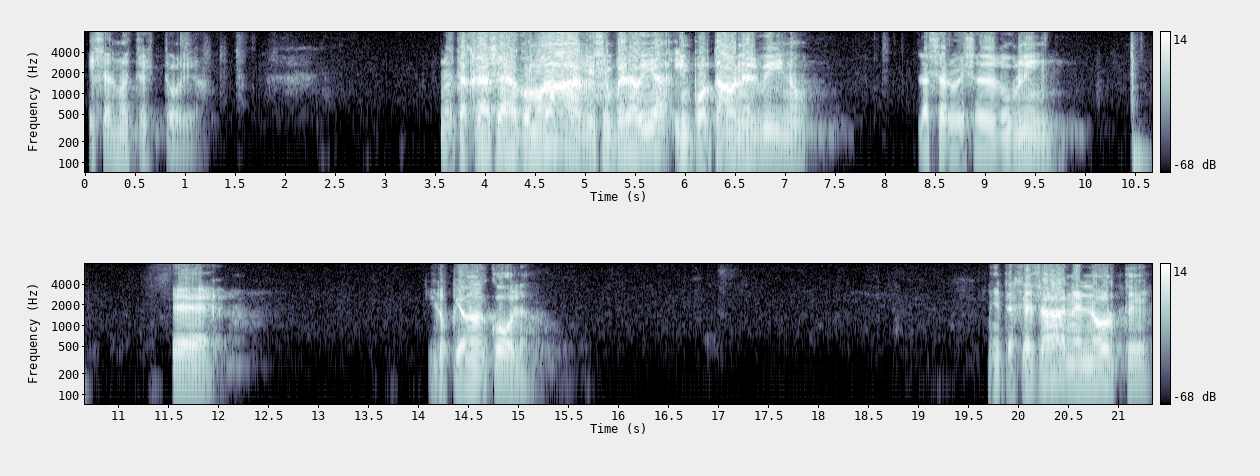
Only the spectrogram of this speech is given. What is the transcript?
Esa es nuestra historia. Nuestras clases acomodadas, que siempre la había, importaban el vino, la cerveza de Dublín eh, y los pianos de cola. Mientras que allá en el norte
